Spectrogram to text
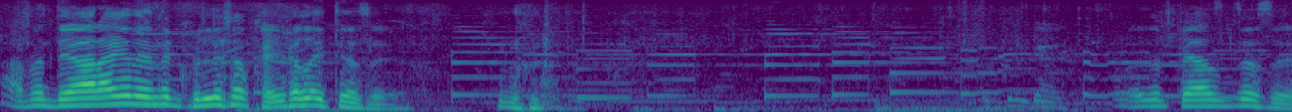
আপনি দেওয়ার আগে দেখেন খুলে সব খাই ফেলাইতে আছে ওই যে পেঁয়াজ দিয়েছে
